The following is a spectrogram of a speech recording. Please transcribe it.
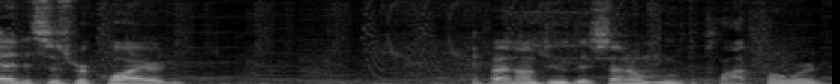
Yeah, this is required. If I don't do this, I don't move the plot forward.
